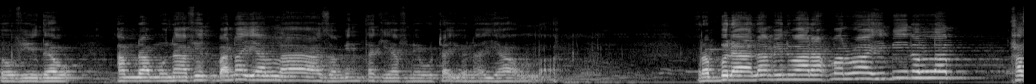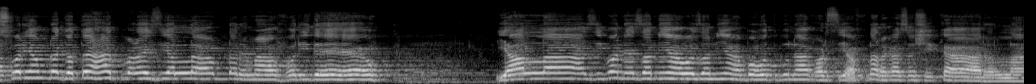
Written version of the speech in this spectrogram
তৌফিক দেও। আমরা মুনাফিক বানাই আল্লাহ, জমিন থাকি আপনি উঠাইও না ইয়া আল্লাহ। রব্বুল আলমিন ওয়া রহমান রাহিমিন, আল্লাহ, খাস করে আমরা যত হাত বাড়াইছি আল্লাহ আপনার মা ফরি দেও। ইয়া আল্লাহ, জীবনে জানিয়া অজানিয়া বহুত গুণা করছি, আপনার কাছে শিকার আল্লাহ।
